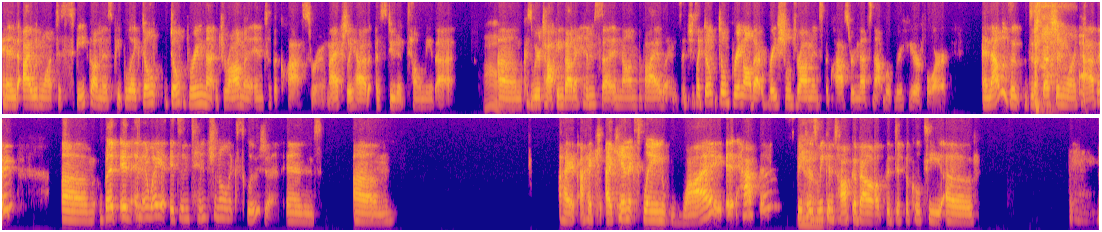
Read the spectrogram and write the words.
And i would want to speak on this people like don't don't bring that drama into the classroom. I actually had a student tell me that because wow. um, we were talking about ahimsa and nonviolence and she's like don't don't bring all that racial drama into the classroom. That's not what we're here for. And that was a discussion worth having. Um, but in, in a way it's intentional exclusion. And um, I, I, I can't explain why it happens because yeah. we can talk about the difficulty of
